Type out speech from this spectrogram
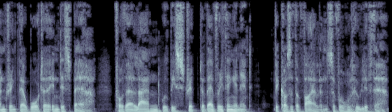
and drink their water in despair, for their land will be stripped of everything in it because of the violence of all who live there.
